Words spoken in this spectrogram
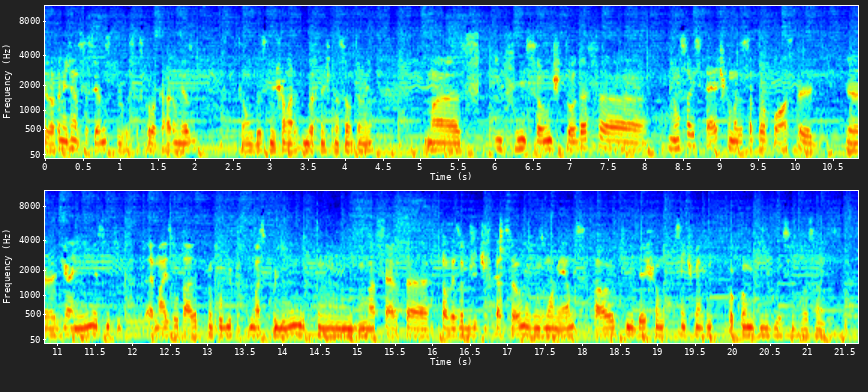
exatamente nessas cenas que vocês colocaram mesmo. São duas que me chamaram bastante atenção também. Mas em função de toda essa não só estética, mas essa proposta eh, de anime assim que é mais voltada para um público masculino com uma certa talvez objetificação em alguns momentos e tal que me deixa um sentimento um pouco ambíguo assim em relação a isso.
